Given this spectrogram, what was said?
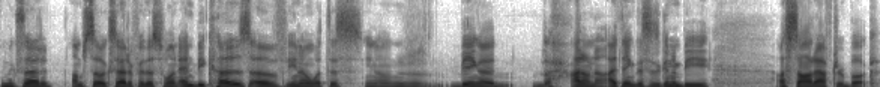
I'm excited. I'm so excited for this one, and because of you know what this you know being a, I don't know. I think this is going to be a sought after book.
